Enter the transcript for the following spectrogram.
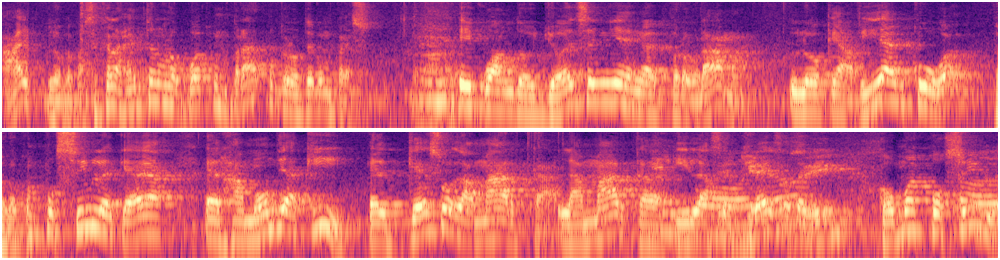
Ay, lo que pasa es que la gente no lo puede comprar porque no tiene un peso. Y cuando yo enseñé en el programa lo que había en Cuba, pero ¿cómo es posible que haya el jamón de aquí, el queso, la marca, la marca de aquí, la cerveza de aquí? ¿Cómo es posible?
